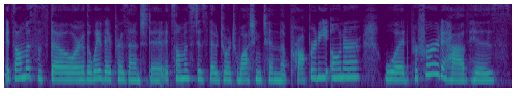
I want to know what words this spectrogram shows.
it's almost as though, or the way they presented it, it's almost as though George Washington, the property owner, would prefer to have his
